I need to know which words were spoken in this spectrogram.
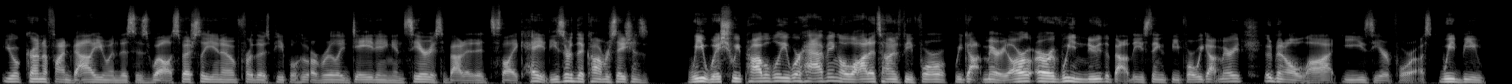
you're going to find value in this as well, especially, you know, for those people who are really dating and serious about it. It's like, hey, these are the conversations we wish we probably were having a lot of times before we got married. Or, or if we knew about these things before we got married, it would have been a lot easier for us. We'd be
